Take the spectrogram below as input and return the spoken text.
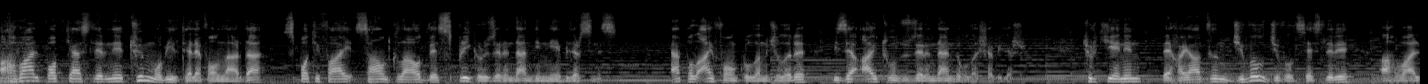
Ahval podcastlerini tüm mobil telefonlarda Spotify, SoundCloud ve Spreaker üzerinden dinleyebilirsiniz. Apple iPhone kullanıcıları bize iTunes üzerinden de ulaşabilir. Türkiye'nin ve hayatın cıvıl cıvıl sesleri Ahval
